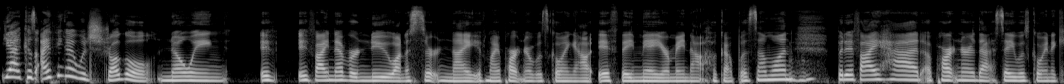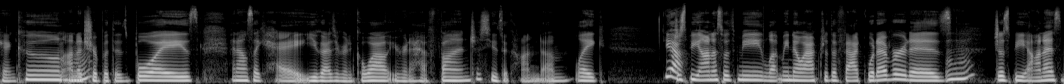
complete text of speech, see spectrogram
Yeah, because I think I would struggle knowing if I never knew on a certain night if my partner was going out, if they may or may not hook up with someone. Mm-hmm. But if I had a partner that say was going to Cancun on a Mm-hmm. trip with his boys, and I was like, "Hey, you guys are going to go out, you're going to have fun, just use a condom." Like, Yeah. just be honest with me. Let me know after the fact, whatever it is, Mm-hmm. Just be honest.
